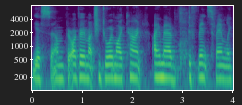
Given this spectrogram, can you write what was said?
yes. Um, I very much enjoy my current AMAB defence family.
